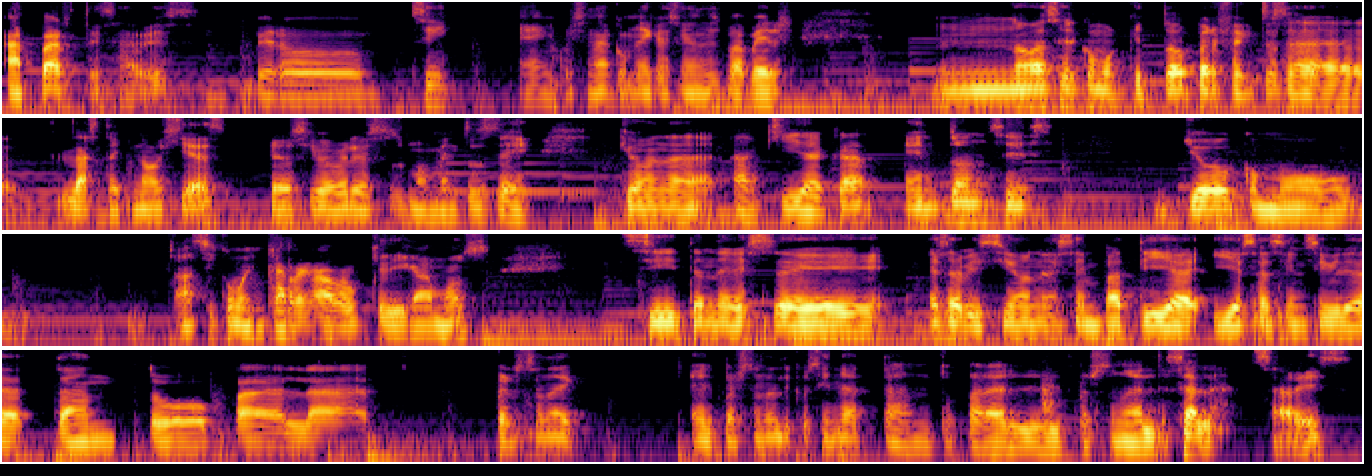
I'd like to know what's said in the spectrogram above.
aparte, ¿sabes? Pero sí, en cuestión de comunicaciones va a haber, no va a ser como que todo perfecto, o sea, las tecnologías, pero sí va a haber esos momentos de qué onda aquí y acá. Entonces, yo como, así como encargado, que digamos, sí tener ese, esa visión, esa empatía y esa sensibilidad tanto para la persona el personal de cocina, tanto para el personal de sala, ¿sabes?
